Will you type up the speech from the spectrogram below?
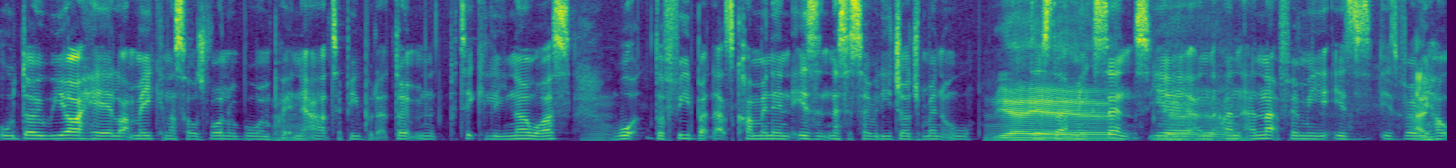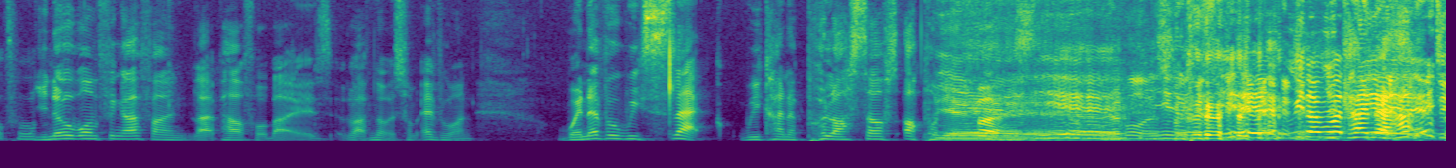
although we are here like making ourselves vulnerable and putting mm. it out to people that don't particularly know us, mm. what the feedback that's coming in isn't necessarily judgmental. Mm. Yeah, Does yeah, that make yeah. sense? Yeah, Yeah, and, yeah. And, and that for me is is very And helpful. You know, one thing I find like powerful about it is what I've noticed from everyone. Whenever we slack, we kind of pull ourselves up on Yeah, it first. yeah, Yeah, yeah, Because we don't want you want kind of yeah. have to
